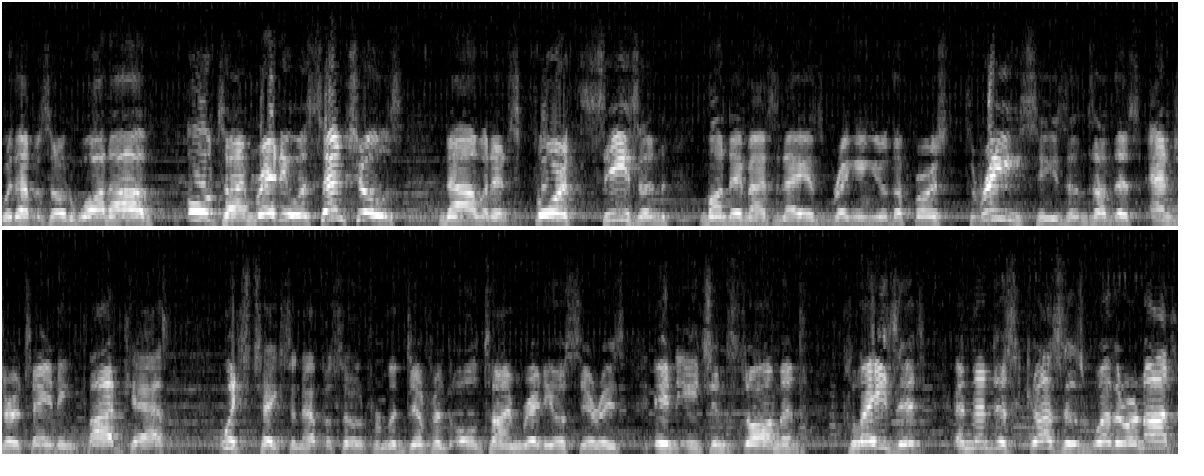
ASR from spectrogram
with episode one of Old Time Radio Essentials. Now in its fourth season, Monday Matinee is bringing you the first three seasons of this entertaining podcast. Which takes an episode from a different old time radio series in each installment, plays it, and then discusses whether or not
